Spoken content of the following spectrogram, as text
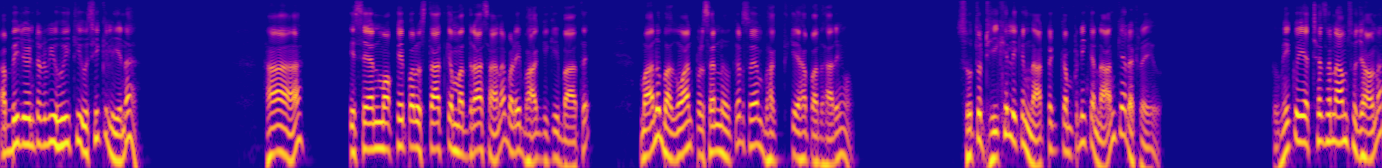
अब भी जो इंटरव्यू हुई थी उसी के लिए ना? हाँ इसे अन मौके पर उस्ताद का मद्रास आना बड़े भाग्य की बात है। मानो भगवान प्रसन्न होकर स्वयं भक्त के यहाँ पधारे हों। सो तो ठीक है, लेकिन नाटक कंपनी का नाम क्या रख रहे हो? तुम्हें कोई अच्छा सा नाम सुझाओ ना।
